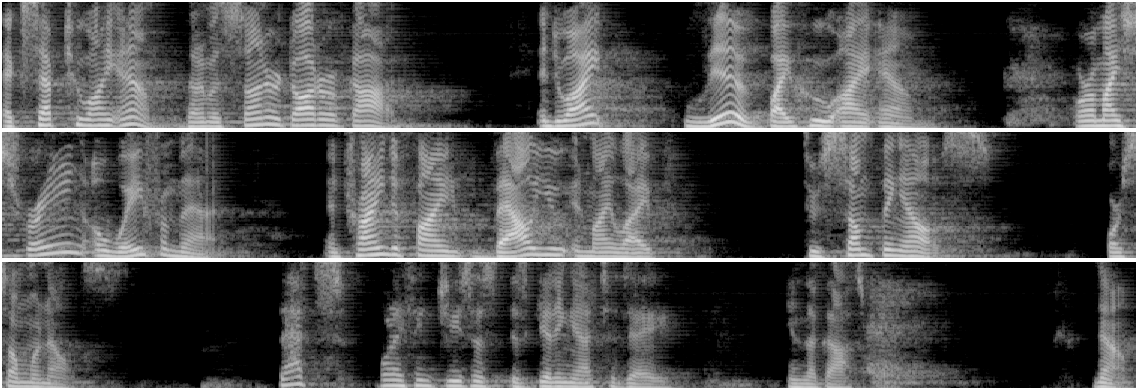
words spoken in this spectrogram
accept who I am, that I'm a son or daughter of God? And do I live by who I am? Or am I straying away from that and trying to find value in my life through something else or someone else. That's what I think Jesus is getting at today in the gospel. Now,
